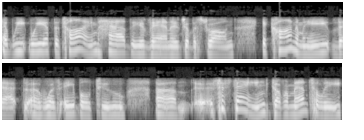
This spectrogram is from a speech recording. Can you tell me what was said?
uh, we we at the time had the advantage of a strong economy that uh, was able to um, sustain governmentally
